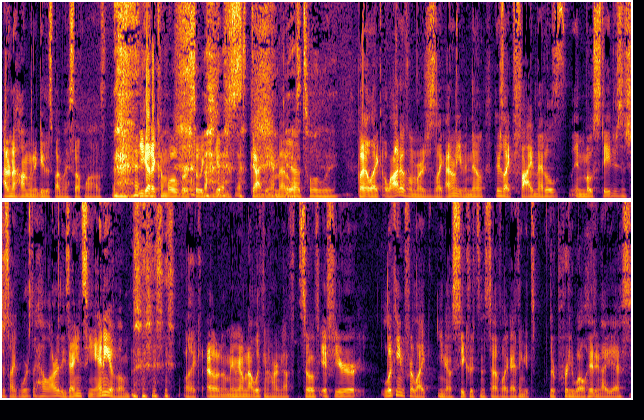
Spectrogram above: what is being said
i don't know how i'm gonna do this by myself miles you gotta come over so we can get these goddamn medals Yeah, totally. but like a lot of them are just like I don't even know. There's like five medals in most stages. It's just like where the hell are these? I didn't see any of them. like I don't know. Maybe I'm not looking hard enough. So if if you're looking for like you know secrets and stuff, like I think it's they're pretty well hidden. I guess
